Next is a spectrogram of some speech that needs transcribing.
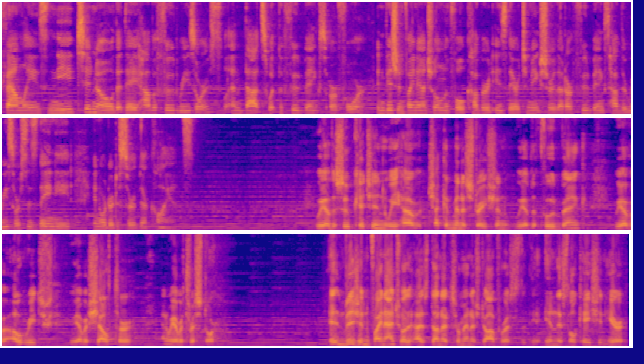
Families need to know that they have a food resource, and that's what the food banks are for. Envision Financial and the Full Cupboard is there to make sure that our food banks have the resources they need in order to serve their clients. We have the soup kitchen, we have check administration, we have the food bank, we have outreach, we have a shelter, and we have a thrift store. Envision Financial has done a tremendous job for us in this location here.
